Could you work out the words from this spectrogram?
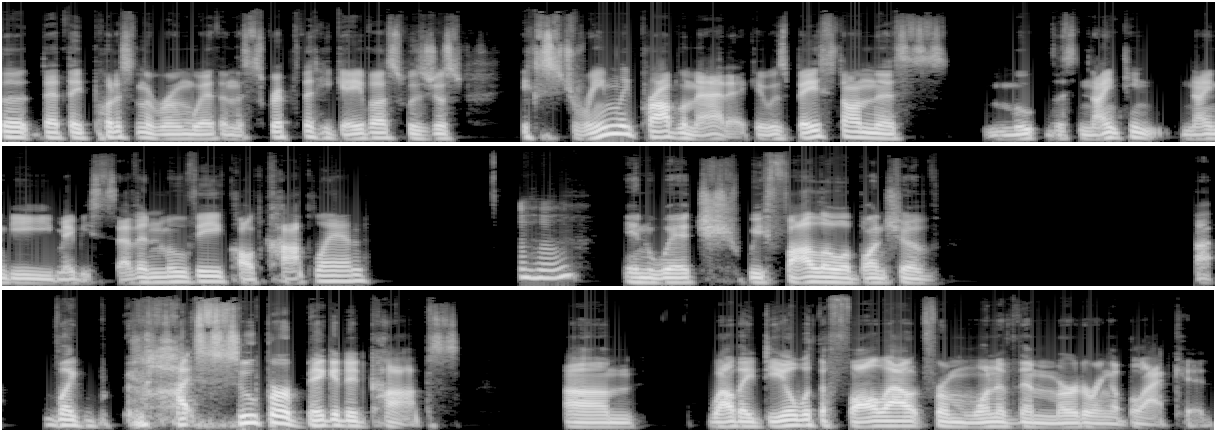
the, that they put us in the room with and the script that he gave us was just extremely problematic. It was based on this mo- this 1990 maybe seven movie called Cop Land, hmm in which we follow a bunch of like super bigoted cops um, while they deal with the fallout from one of them murdering a black kid.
